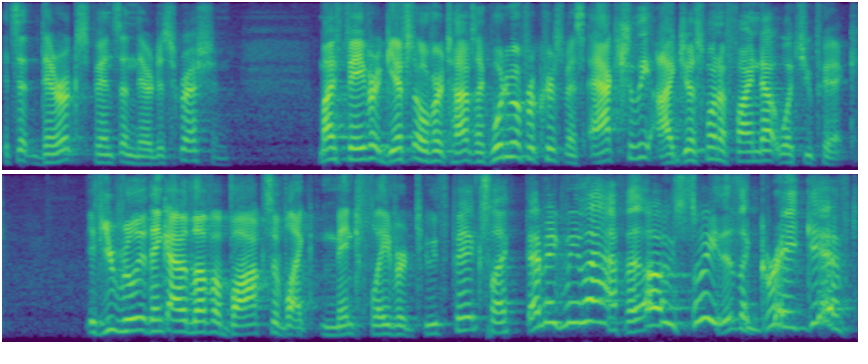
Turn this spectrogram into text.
It's at their expense and their discretion. My favorite gifts over time is like, what do you want for Christmas? Actually, I just want to find out what you pick. If you really think I would love a box of like mint flavored toothpicks, like that makes me laugh. Oh, sweet, this is a great gift.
